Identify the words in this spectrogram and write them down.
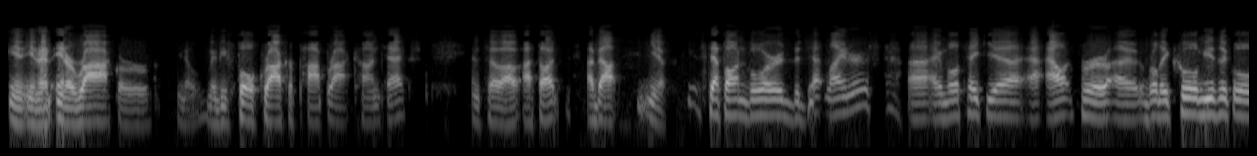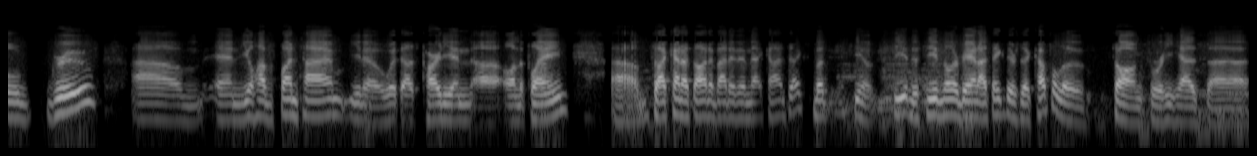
in, in, a, in a rock or you know maybe folk rock or pop rock context. And so I, I thought about, you know, step on board the jetliners, uh, and we'll take you uh, out for a really cool musical groove um, and you'll have a fun time, you know, with us partying uh, on the plane. Um, so I kind of thought about it in that context. But you know, the Steve Miller Band, I think there's a couple of songs where he has uh,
